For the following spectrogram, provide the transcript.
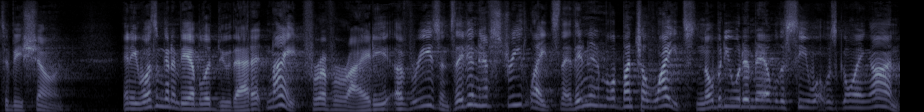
to be shown. And he wasn't going to be able to do that at night for a variety of reasons. They didn't have street lights, they didn't have a bunch of lights. Nobody would have been able to see what was going on.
